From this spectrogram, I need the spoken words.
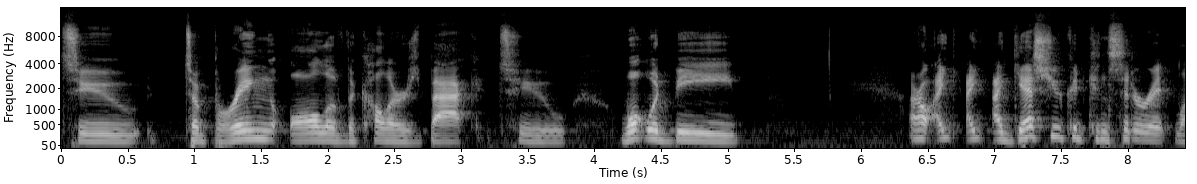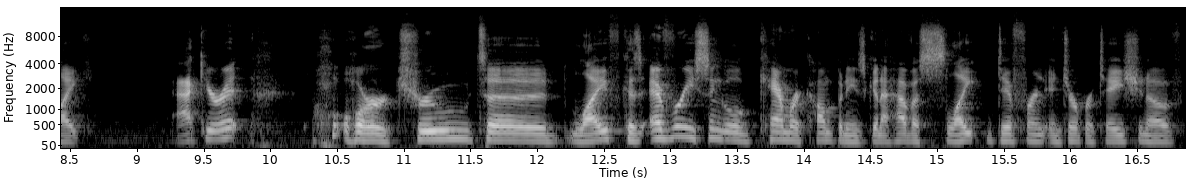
to to bring all of the colors back to what would be I don't know, I, I, I guess you could consider it like accurate or true to life because every single camera company is going to have a slight different interpretation of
